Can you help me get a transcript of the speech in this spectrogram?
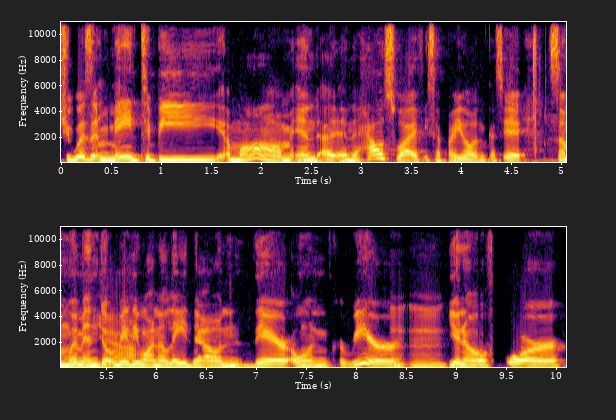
She wasn't made to be a mom and a, and a housewife. Isa pa yon. Kasi some women don't Yeah. really want to lay down their own career, you know, for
